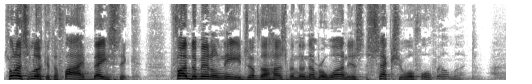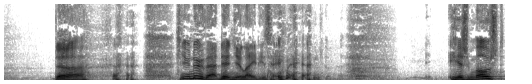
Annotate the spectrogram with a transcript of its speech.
So let's look at the five basic fundamental needs of the husband. The number one is sexual fulfillment. Duh. you knew that, didn't you, ladies? Amen. His most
